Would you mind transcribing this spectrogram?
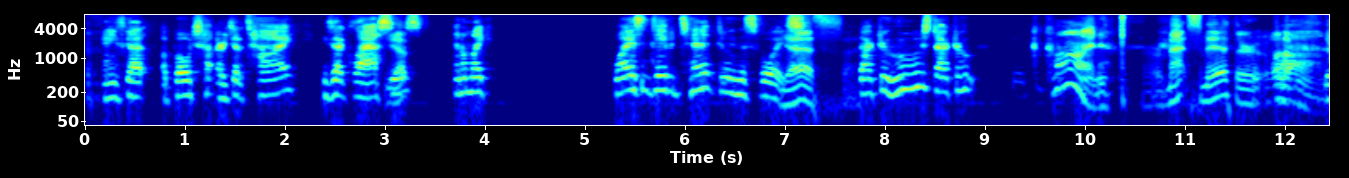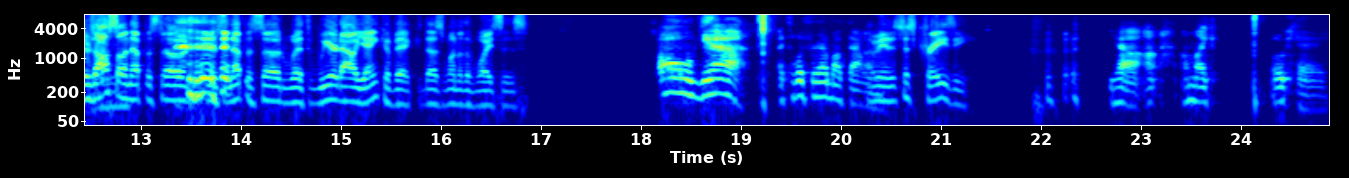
and he's got a bow tie, or he's got a tie. He's got glasses. Yep. And I'm like, why isn't David Tennant doing this voice? Yes. Doctor Who's Doctor Who. Come on. Or Matt Smith or one of, Ah, there's also an episode there's an episode with Weird Al Yankovic does one of the voices. Oh yeah, I totally forgot about that one. I mean, it's just crazy. yeah, I'm like, okay,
